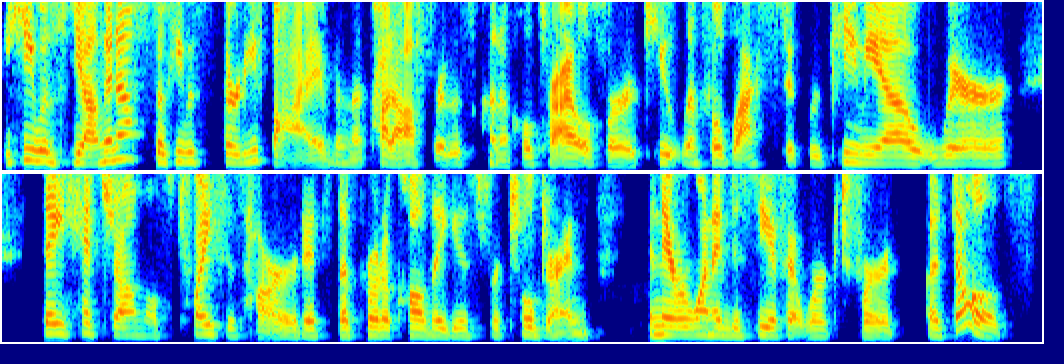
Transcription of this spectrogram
he was young enough, so he was 35 and the cutoff for this clinical trial for acute lymphoblastic leukemia, where they hitch almost twice as hard. It's the protocol they use for children. And they were wanting to see if it worked for adults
